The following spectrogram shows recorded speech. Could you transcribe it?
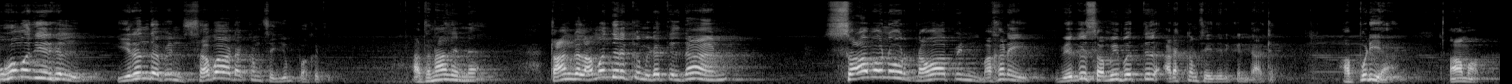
முகமதியர்கள் இறந்தபின் சப அடக்கம் செய்யும் பகுதி. அதனால் என்ன? தாங்கள் அமர்ந்திருக்கும் இடத்தில்தான் சாவனூர் நவாப்பின் மகனை வெகு சமீபத்தில் அடக்கம் செய்திருக்கின்றார்கள். அப்படியா? ஆமாம்.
